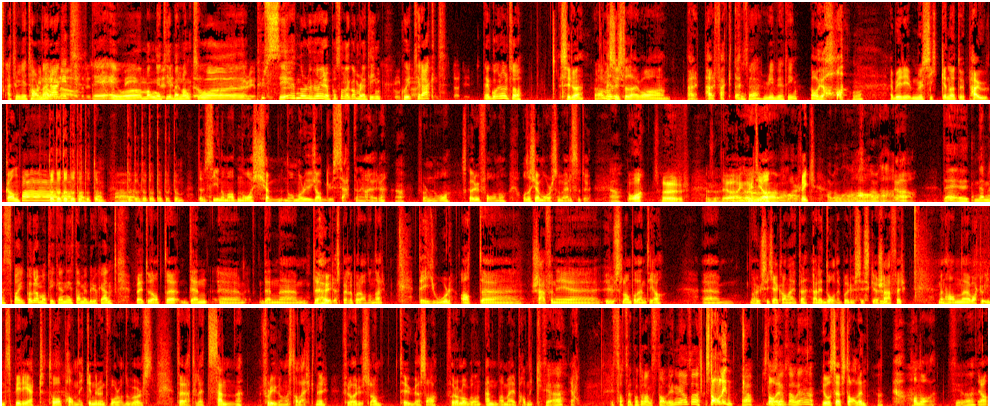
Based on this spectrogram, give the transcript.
Jeg tror vi tar den der, jeg, gitt. Det er jo mange timer langt. Og pussig når du hører på sånne gamle ting, hvor tregt det går, altså. Sier du det? Ja, jeg syns det der var per perfekt, det. Syns jeg. Riveting. Å ja! Jeg blir musikken, vet du. Du-du-du-du-du-dum. De sier noe med at nå, kjem, nå må du jaggu sette deg ned og høre. Ja. For nå skal du få noe. Og så kommer Orson Welles, vet du. Ja. Nå, det var en gang i tida. Var det slik? Ja, ja. Det er, de sparer ikke på dramatikken i stemmebruken. Vet du at eh, den, eh, den, eh, det høyrespillet på radioen der, det gjorde at eh, sjefen i eh, Russland på den tida eh, Nå husker ikke jeg hva han heter, jeg er litt dårlig på russiske sjefer. Men han eh, ble jo inspirert av panikken rundt War of the Worlds til å rett og slett sende flygende tallerkener fra Russland til USA for å lage en enda mer panikk. Ja. Ja. Vi satser på at det var en Stalin, vi, altså. Stalin! Ja, Stalin. Josef Stalin, ja. Josef Stalin. Han var det. Sier det. Ja.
